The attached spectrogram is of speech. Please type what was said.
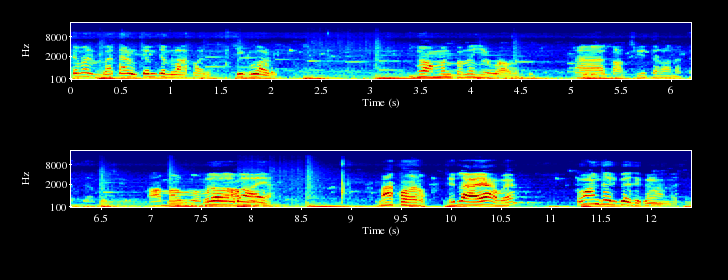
તમારે બતાડું ચમચમ ચમ લાખવાનું. શીખવાડું. જો અમને તો નહીં એવું આવડતું. આ કાંક છેતરવાના ધંધા કરશે આ મારું. આયા. નાખો હેડો. કેટલા આયા હવે? પાંચસો રૂપિયા છે ઘણા નથી.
